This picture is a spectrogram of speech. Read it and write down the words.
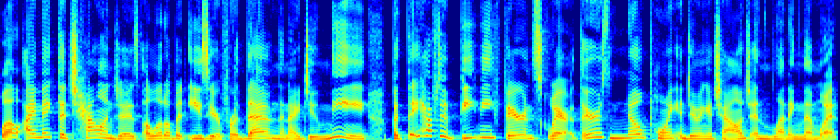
Well, I make the challenges a little bit easier for them than I do me, but they have to beat me fair and square. There is no point in doing a challenge and letting them win.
